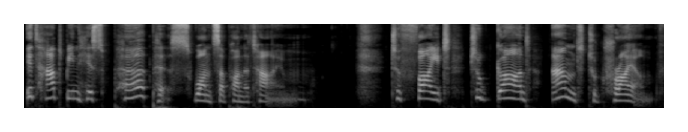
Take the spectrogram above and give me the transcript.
It had been his purpose once upon a time. To fight, to guard, and to triumph.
